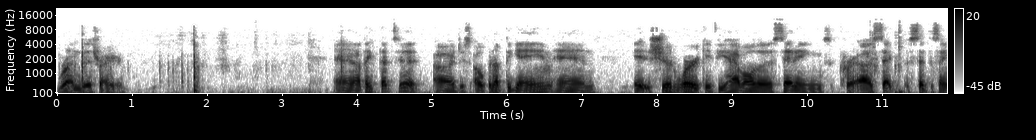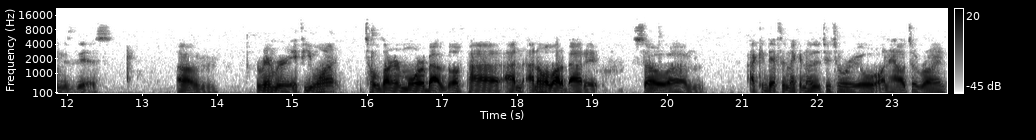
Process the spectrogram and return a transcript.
run this right here. And I think that's it. Uh, just open up the game and it should work if you have all the settings uh, set, set the same as this. Um, remember, if you want to learn more about GlovePIE, I, I know a lot about it, so um, I can definitely make another tutorial on how to run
